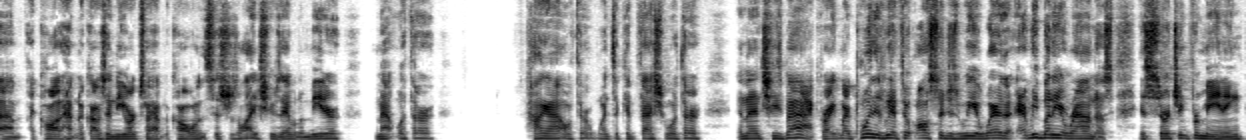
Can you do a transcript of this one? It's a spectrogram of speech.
um, I called, happened to call, I was in New York, so I happened to call one of the sisters of life. She was able to meet her, met with her, hung out with her, went to confession with her, and then she's back, right? My point is we have to also just be aware that everybody around us is searching for meaning.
